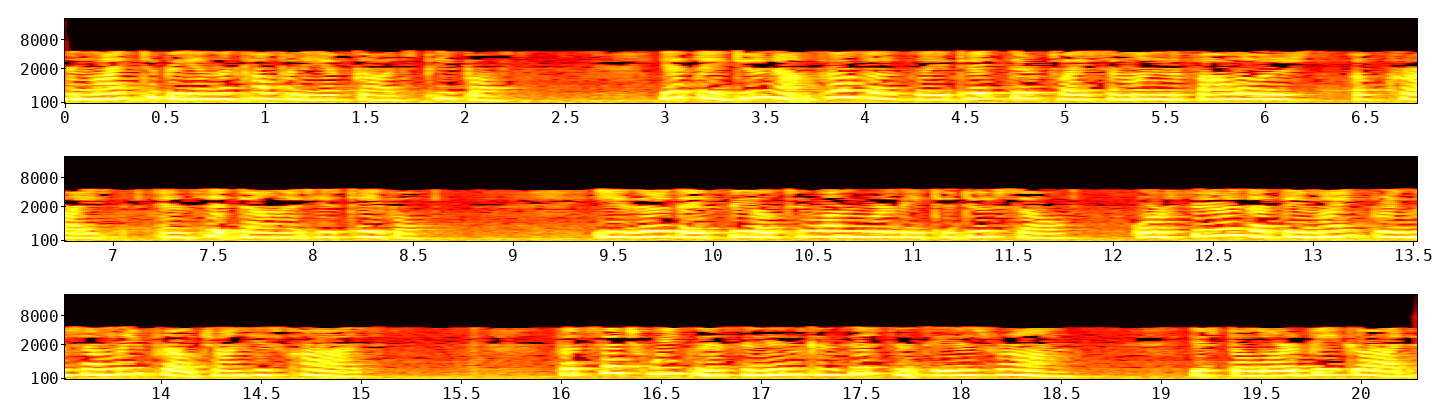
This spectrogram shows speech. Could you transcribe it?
and like to be in the company of God's people. Yet they do not publicly take their place among the followers of Christ and sit down at his table. Either they feel too unworthy to do so, or fear that they might bring some reproach on his cause. But such weakness and inconsistency is wrong. If the Lord be God,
